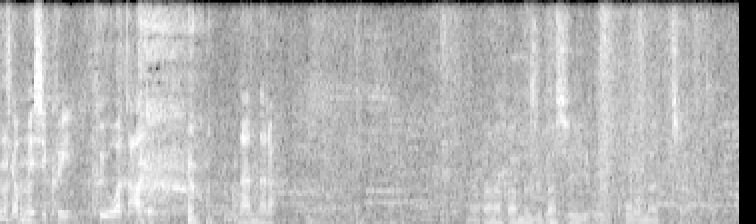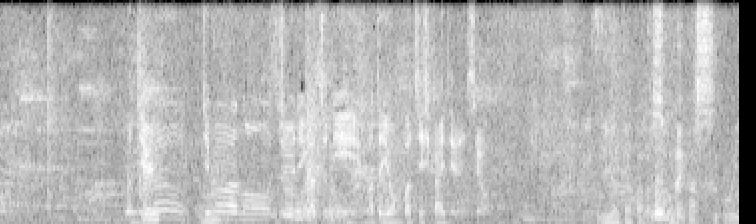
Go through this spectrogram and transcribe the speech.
うんしかも飯食い食い終わった後。なんなら。なかなか難しいよ。こうなっちゃうまあ自分自分はあの12月にまた4発控えてるんですよ。といやだからそれがすごい。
